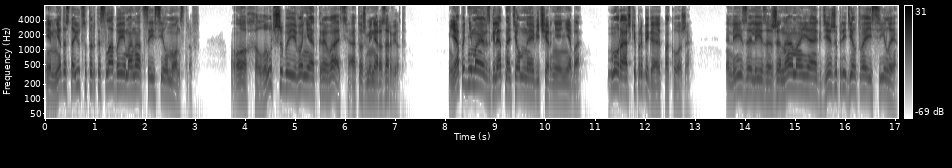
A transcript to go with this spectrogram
и мне достаются только слабые эманации сил монстров. Ох, лучше бы его не открывать, а то ж меня разорвет. Я поднимаю взгляд на темное вечернее небо. Мурашки пробегают по коже. Лиза, Лиза, жена моя, где же предел твоей силы?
